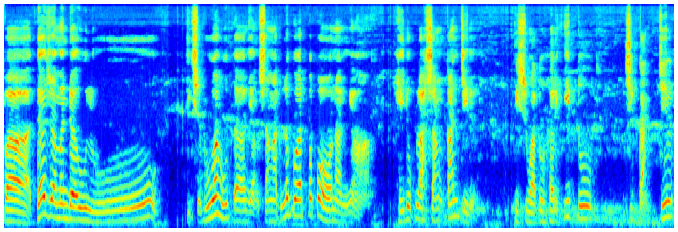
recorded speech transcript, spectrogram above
Pada zaman dahulu di sebuah hutan yang sangat lebat pepohonannya hiduplah sang kancil di suatu hari itu si kancil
